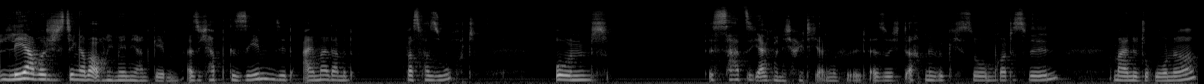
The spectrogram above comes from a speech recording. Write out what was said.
Lea wollte ich das Ding aber auch nicht mehr in die Hand geben. Also ich habe gesehen, sie hat einmal damit was versucht und es hat sich einfach nicht richtig angefühlt. Also ich dachte mir wirklich so, um Gottes Willen, meine Drohne,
